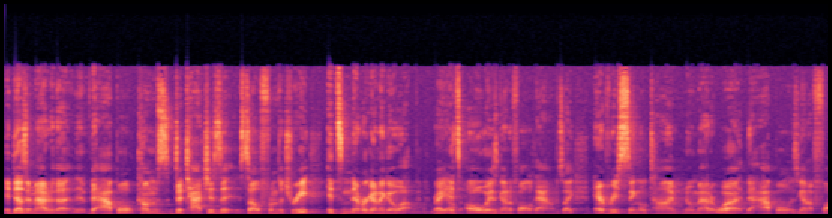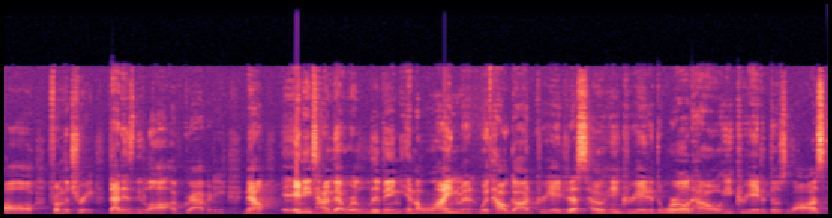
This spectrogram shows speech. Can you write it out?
it doesn't matter that the apple comes detaches itself from the tree, it's never gonna go up. Right, Yeah. it's always going to fall down. It's like every single time, no matter what, the apple is going to fall from the tree. That is the law of gravity. Now, anytime that we're living in alignment with how God created us, how He created the world, how He created those laws,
